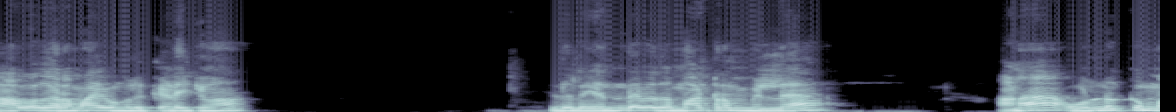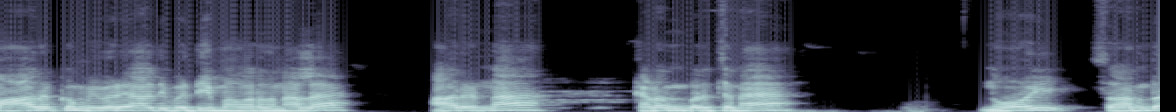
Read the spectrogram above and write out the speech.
லாபகரமாக இவங்களுக்கு கிடைக்கும். இதில் எந்த வித மாற்றமும் இல்லை. ஆனால் ஒன்றுக்கும் ஆறுக்கும் இவரே ஆதிபத்தியமாக வர்றதுனால ஆறுன்னா கடன் பிரச்சனை நோய் சார்ந்த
